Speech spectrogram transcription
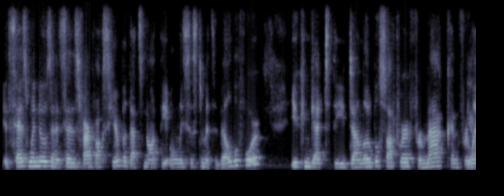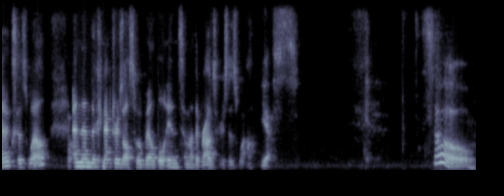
it says Windows and it says Firefox here, but that's not the only system it's available for. You can get the downloadable software for Mac and for yeah. Linux as well. Yeah. And then the connector is also available in some other browsers as well. Yes. So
